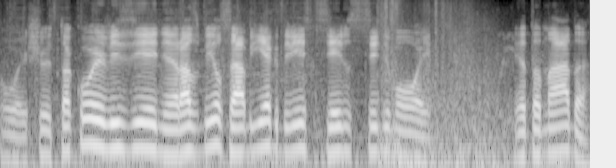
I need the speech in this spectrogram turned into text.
Ой, еще и такое везение. Разбился объект 277. Это надо.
